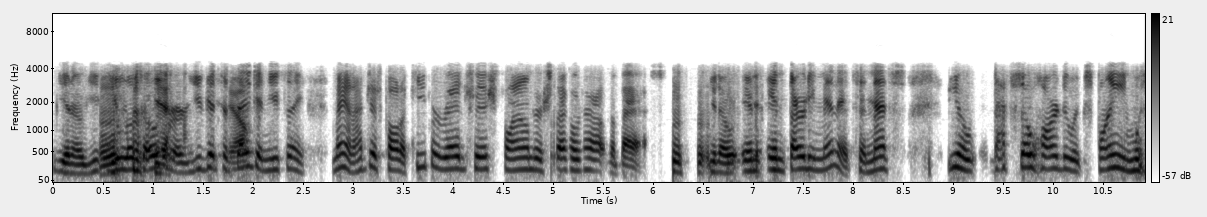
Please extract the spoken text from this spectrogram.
You know, you, you look Yeah. over, you get to Yeah. thinking, you think, man, I just caught a keeper redfish, flounder, speckled trout, and a bass. You know, in in 30 minutes, and that's, you know, that's so hard to explain when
